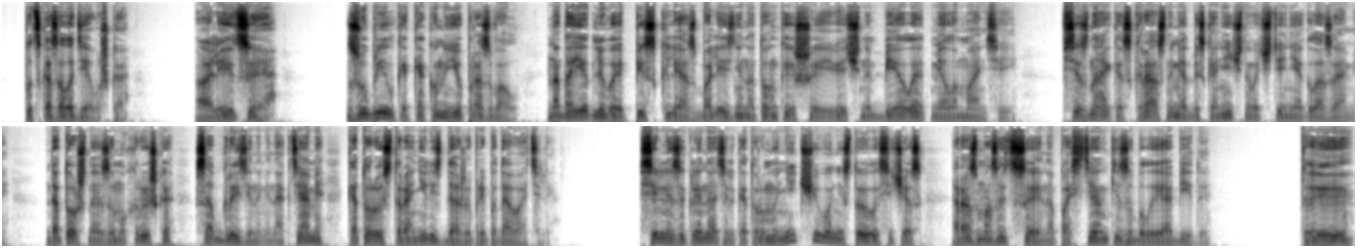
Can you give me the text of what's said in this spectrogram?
— подсказала девушка. «Алиция?» Зубрилка, как он ее прозвал. Надоедливая пискля с болезненно тонкой шеей, вечно белая от мела мантией. Всезнайка с красными от бесконечного чтения глазами дотошная замухрышка с обгрызенными ногтями, которую сторонились даже преподаватели. Сильный заклинатель, которому ничего не стоило сейчас размазать Сейна по стенке за былые обиды. «Ты...»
